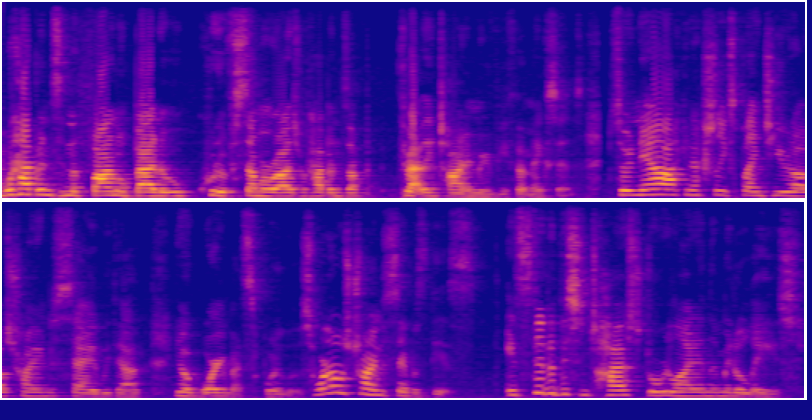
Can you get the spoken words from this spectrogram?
what happens in the final battle could have summarized what happens up throughout the entire movie, if that makes sense. So now I can actually explain to you what I was trying to say without, you know, worrying about spoilers. So what I was trying to say was this. Instead of this entire storyline in the Middle East,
